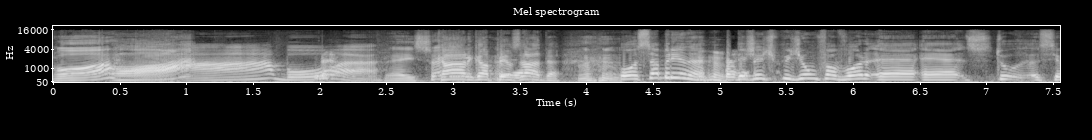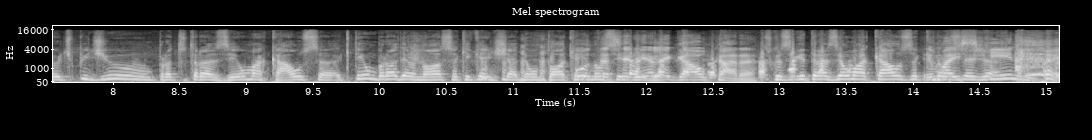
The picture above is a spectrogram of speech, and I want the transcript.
Ó, Ah, boa. é isso aí. Carga pesada. Ô, Sabrina, deixa eu te pedir um favor. É, é, se, tu- se eu te pedir um, pra tu trazer uma calça, que tem um brother nosso aqui que a gente já deu um toque, ele não Puta, se seria liga. legal, cara. Se conseguir trazer uma calça que É não uma seja... skinny. A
